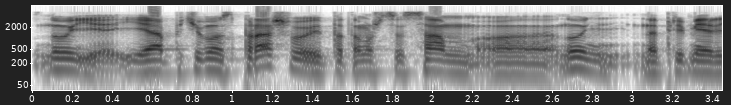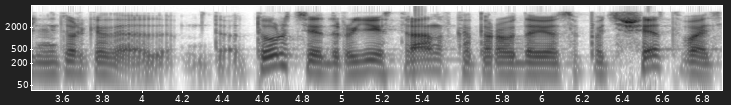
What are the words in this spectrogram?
Ну, я, я почему спрашиваю, потому что сам, э, ну, на примере не только э, Турции, других стран, в которые удается путешествовать,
